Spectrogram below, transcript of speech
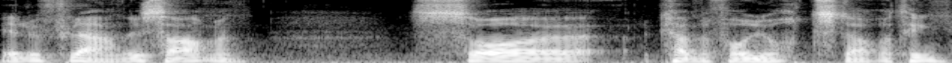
Er du flere sammen, så eh, kan vi få gjort større ting.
